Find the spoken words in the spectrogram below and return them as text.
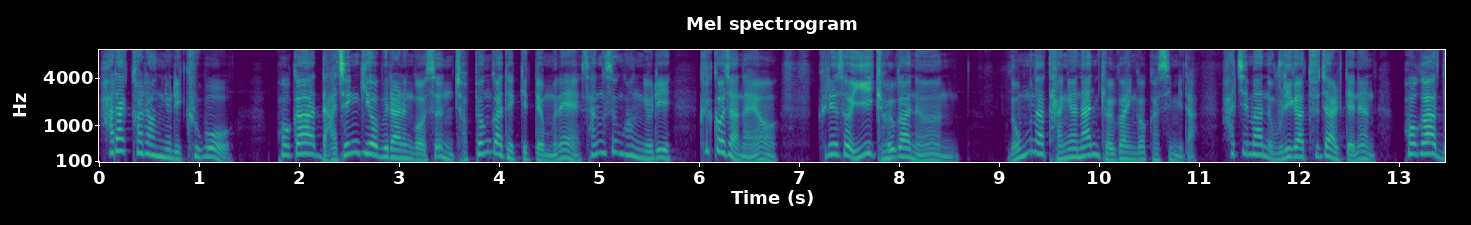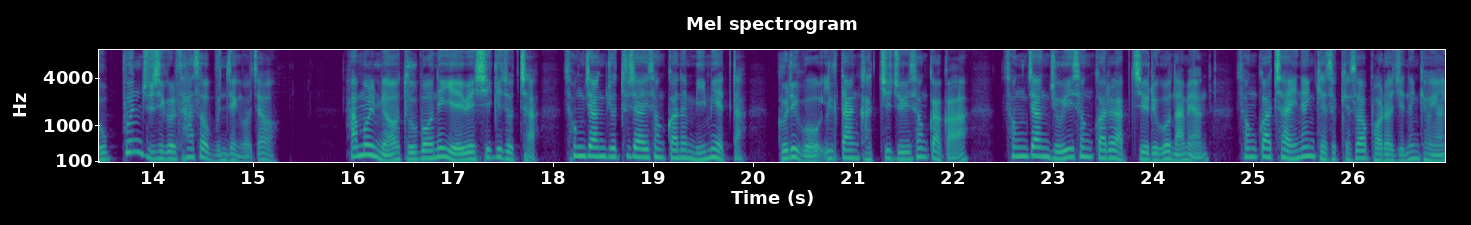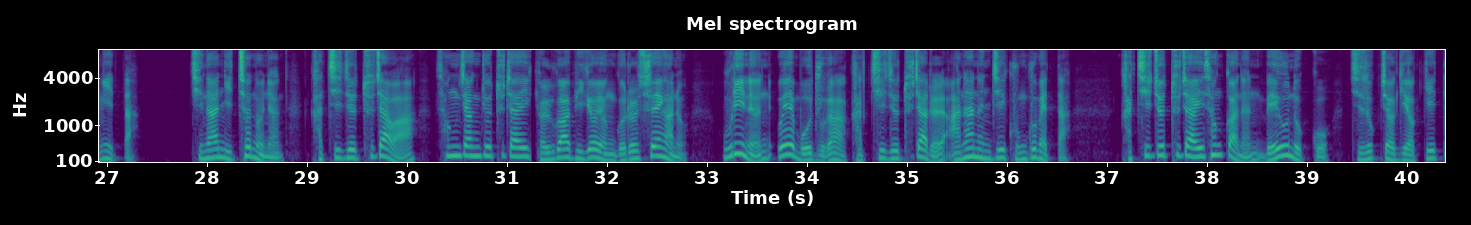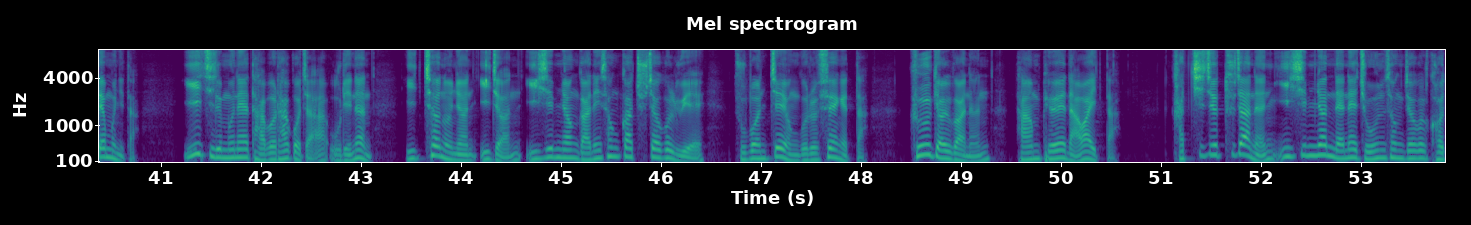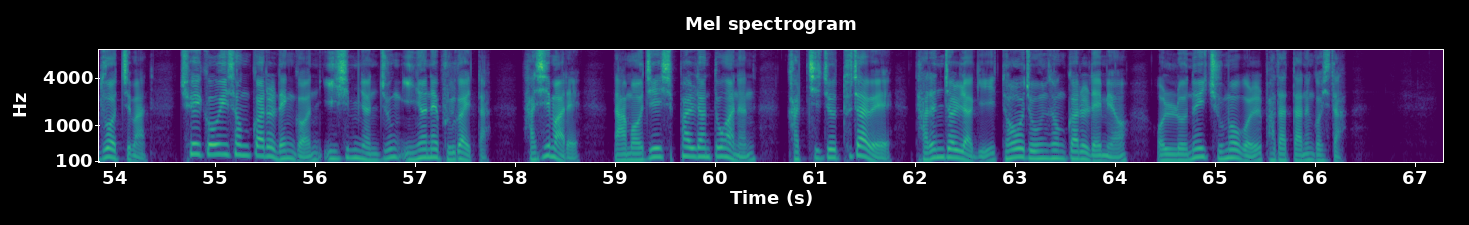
하락할 확률이 크고 PER가 낮은 기업이라는 것은 저평가됐기 때문에 상승 확률이 클 거잖아요. 그래서 이 결과는 너무나 당연한 결과인 것 같습니다. 하지만 우리가 투자할 때는 퍼가 높은 주식을 사서 문제인 거죠. 하물며 두 번의 예외 시기조차 성장주 투자의 성과는 미미했다. 그리고 일단 가치주의 성과가 성장주의 성과를 앞지르고 나면 성과 차이는 계속해서 벌어지는 경향이 있다. 지난 2005년 가치주 투자와 성장주 투자의 결과 비교 연구를 수행한 후 우리는 왜 모두가 가치주 투자를 안 하는지 궁금했다. 가치주 투자의 성과는 매우 높고 지속적이었기 때문이다. 이 질문에 답을 하고자 우리는 2005년 이전 20년간의 성과 추적을 위해 두 번째 연구를 수행했다. 그 결과는 다음 표에 나와 있다. 가치주 투자는 20년 내내 좋은 성적을 거두었지만 최고의 성과를 낸 건 20년 중 2년에 불과했다. 다시 말해 나머지 18년 동안은 가치주 투자 외에 다른 전략이 더 좋은 성과를 내며 언론의 주목을 받았다는 것이다.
